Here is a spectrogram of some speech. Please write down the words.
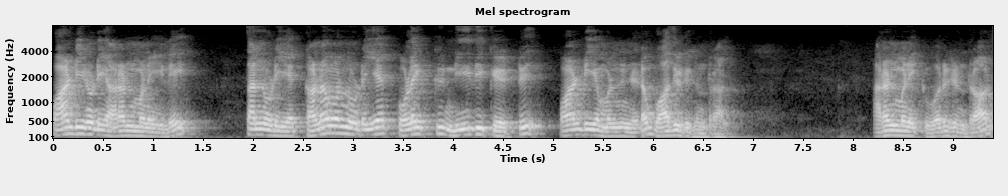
பாண்டியனுடைய அரண்மனையிலே தன்னுடைய கணவனுடைய கொலைக்கு நீதி கேட்டு பாண்டிய மன்னனிடம் வாதிடுகின்றாள். அரண்மனைக்கு வருகின்றாள்.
